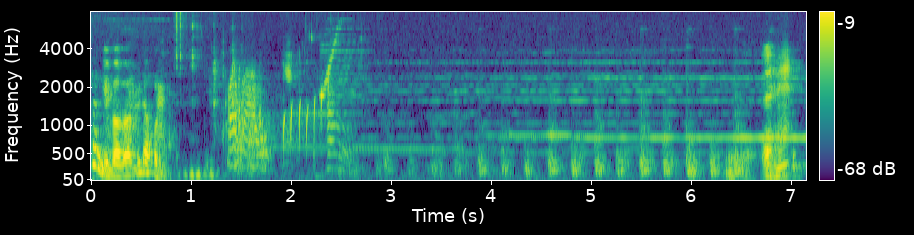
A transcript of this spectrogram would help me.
Dann gehen wir mal wieder runter. Äh.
